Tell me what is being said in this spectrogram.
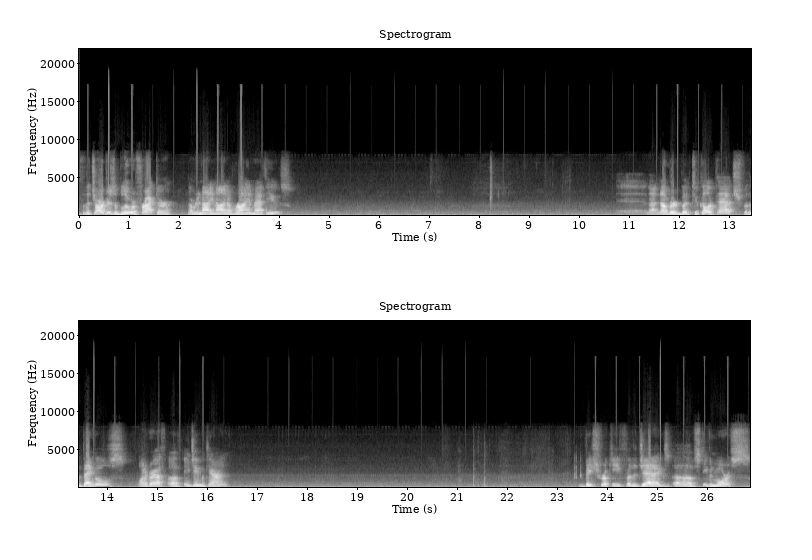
for the Chargers a blue refractor, number 99 of Ryan Mathews. Eh, Not numbered, but two color patch for the Bengals. Autograph of AJ McCarron. Base rookie for the Jags of Stephen Morris.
